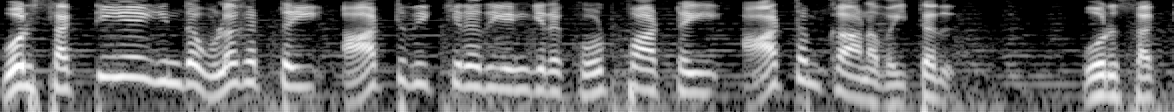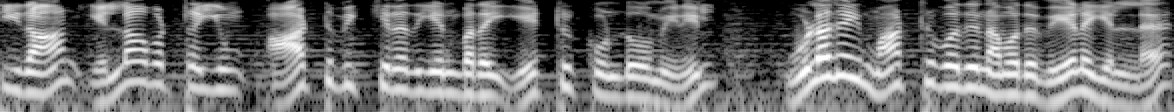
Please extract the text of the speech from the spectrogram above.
ஒரு சக்தியே இந்த உலகத்தை ஆட்டுவிக்கிறது என்கிற கோட்பாட்டை ஆட்டம் காண வைத்தது. ஒரு சக்திதான் எல்லாவற்றையும் ஆட்டுவிக்கிறது என்பதை ஏற்றுக்கொண்டோம் எனில் உலகை மாற்றுவது நமது வேலையல்ல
